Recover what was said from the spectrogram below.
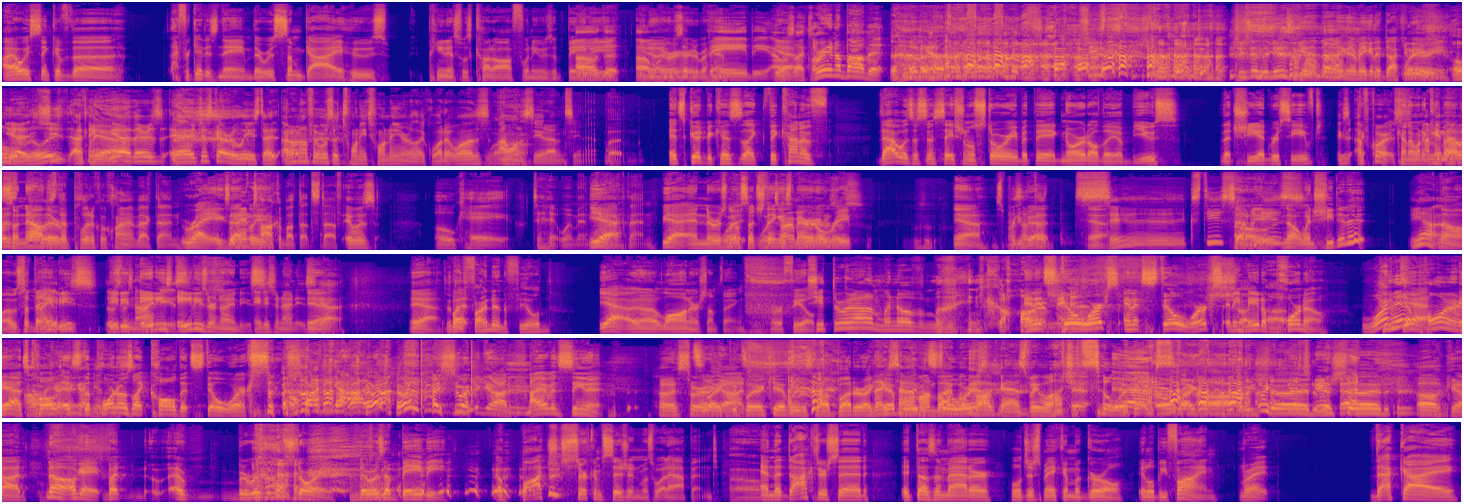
I always think of the I forget his name. There was some guy whose penis was cut off when he was a baby. Oh, the, You oh know, when he was a about him? baby. I was like, Lorena Bobbitt. She's in the news again. I think they're making a documentary. Wait, oh yeah, really? she's- I think Yeah. yeah. There's uh, it just got released. I, I don't know if it was a 2020 or like what it was. I want to see it. I haven't seen it, but It's good because like they kind of that was a sensational story, but they ignored all the abuse that she had received. ex- of course, Kinda when it I came mean, that out, Was, so now that was they're- the political climate back then. Right, We exactly. didn't talk about that stuff. It was okay to hit women Yeah. back then. yeah, and there was no such thing as marital rape. is this? Yeah, it's pretty was that bad. The Yeah. 60s, So- 70s. no, when she did it? yeah, No, that was the Was that the 90s. 80s? It was the 80s, 80s, 90s. 80s or 90s. 80s or 90s. Yeah. Yeah. Yeah, Did they find it in a field? Yeah, a lawn or something or a field. She threw it out a window of a moving car, and it still man. works and it still works and he Shut made a up. porno. What? He made yeah. a porn. Yeah, it's Oh called God, it's I the knew porno's this. like called it still works. Oh my god! I swear to God. I haven't seen it. I It's swear to like, God. it's like I can't believe it's not butter. I Next can't time believe on it still Black Book works. Podcast, we watch it still Yeah. works. Oh my god, we should. do we should. oh God. No, okay, but uh, but original story. There was a baby. A botched circumcision was what happened. And the doctor said, it doesn't matter. We'll just make him a girl. It'll be fine. Right. That guy, and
